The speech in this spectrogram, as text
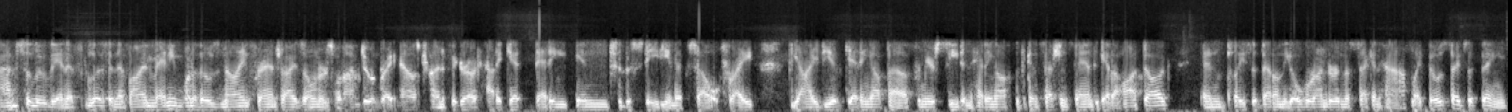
Absolutely. And if, listen, if I'm any one of those nine franchise owners, what I'm doing right now is trying to figure out how to get betting into the stadium itself, right? The idea of getting up uh, from your seat and heading off to the concession stand to get a hot dog and place a bet on the over under in the second half. Like those types of things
